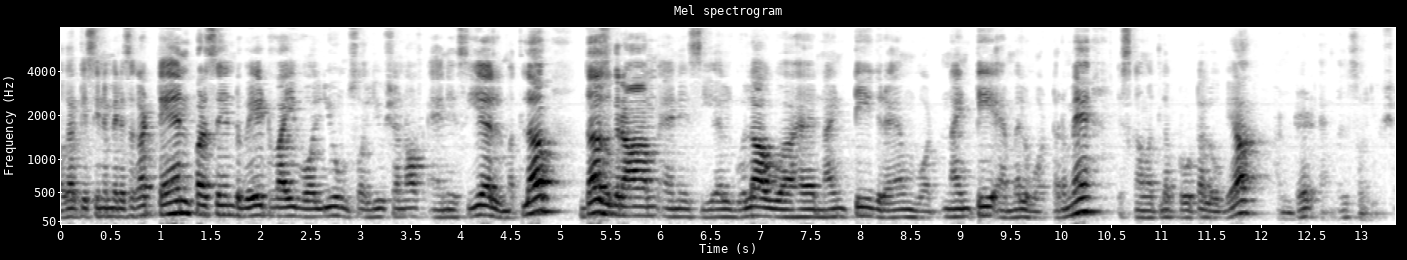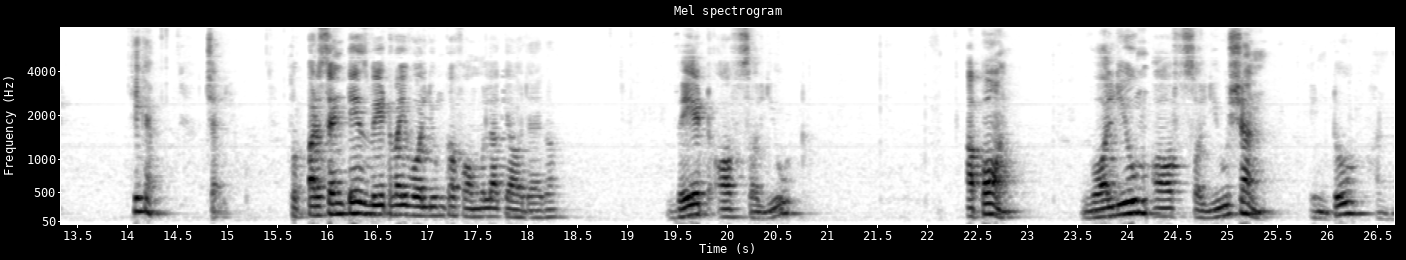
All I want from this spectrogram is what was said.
तो अगर किसी ने मेरे से कहा 10 percent weight by volume solution of NaCl मतलब 10 ग्राम NaCl घुला हुआ है 90 ग्राम 90 ml वाटर में, इसका मतलब टोटल हो गया 100 ml सॉल्यूशन ठीक है? चलिए। तो परसेंटेज वेट बाई वॉल्यूम का फॉर्मूला क्या हो जाएगा? Weight of solute upon volume of solution into hundred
